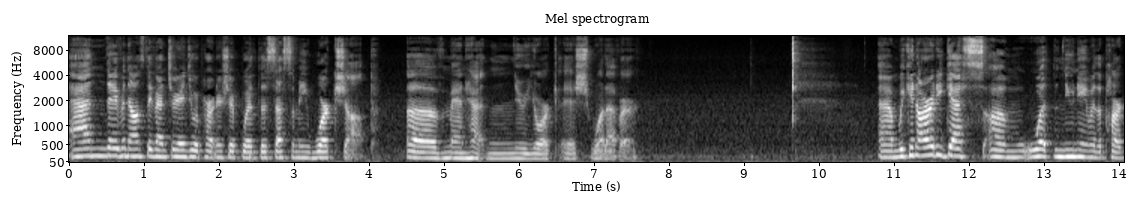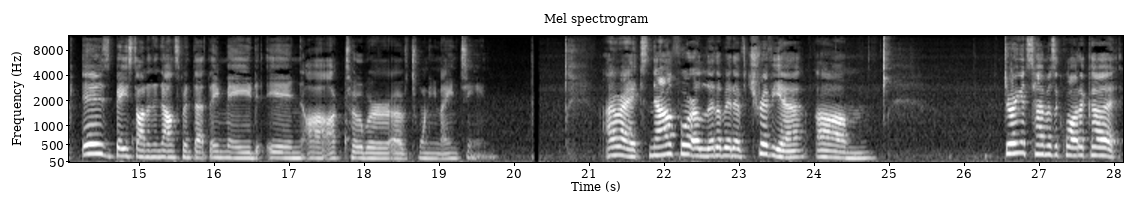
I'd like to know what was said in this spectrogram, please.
And they've announced they've entered into a partnership with the Sesame Workshop of Manhattan, New York ish, whatever. Um, we can already guess um, what the new name of the park is based on an announcement that they made in uh, October of 2019. All right, now for a little bit of trivia. Um, during its time as Aquatica,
